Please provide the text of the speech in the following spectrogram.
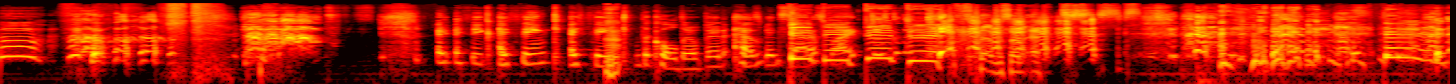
uh, I, I think I think I think the cold open has been satisfied. Just 'cause Episode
